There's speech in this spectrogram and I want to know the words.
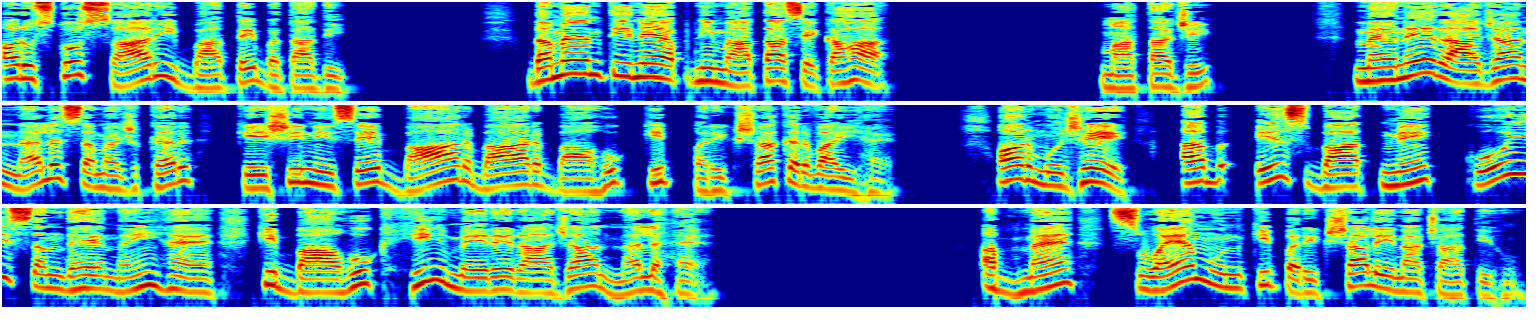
और उसको सारी बातें बता दी। दमयंती ने अपनी माता से कहा माता जी मैंने राजा नल समझकर केशिनी से बार बार बाहुक की परीक्षा करवाई है और मुझे अब इस बात में कोई संदेह नहीं है कि बाहुक ही मेरे राजा नल है। अब मैं स्वयं उनकी परीक्षा लेना चाहती हूँ।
